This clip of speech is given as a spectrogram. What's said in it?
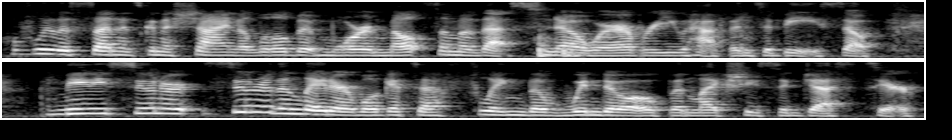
hopefully the sun is gonna shine a little bit more and melt some of that snow mm-hmm. wherever you happen to be. So maybe sooner, sooner than later, we'll get to fling the window open like she suggests here.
